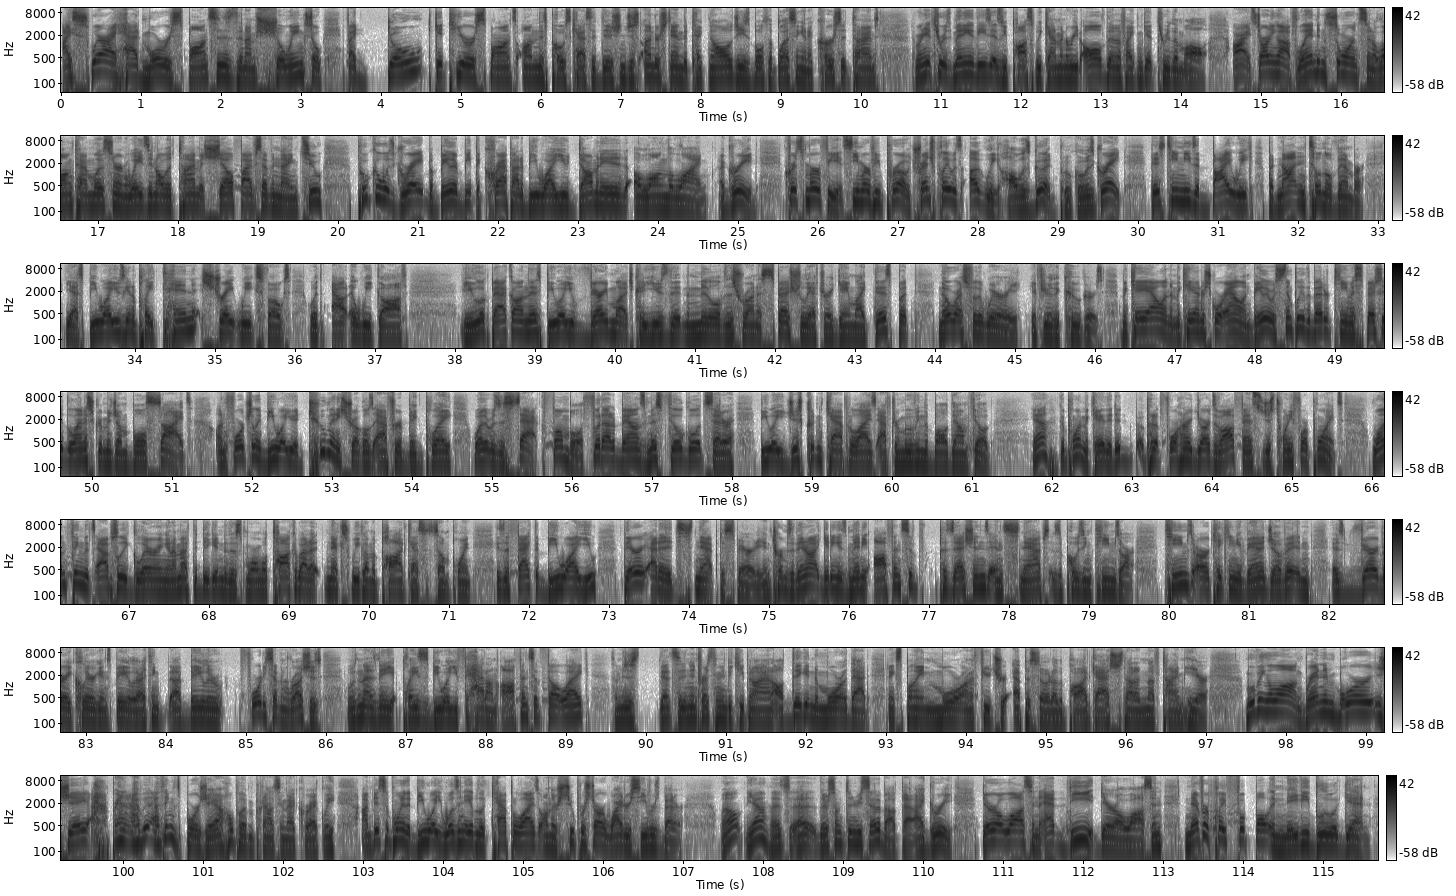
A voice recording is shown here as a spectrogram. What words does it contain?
I swear I had more responses than I'm showing. So if I don't get to your response on this postcast edition, just understand that technology is both a blessing and a curse at times. We're going to get through as many of these as we possibly can. I'm going to read all of them if I can get through them all. All right, starting off, Landon Sorensen, a longtime listener and weighs in all the time at Shell5792. Puka was great, but Baylor beat the crap out of BYU, dominated along the line. Agreed. Chris Murphy at C Murphy Pro. Trench play was ugly. Hall was good. Puka was great. This team needs a bye week, but not until November. Yes, BYU's going going to play 10 straight weeks, folks, without a week off. If you look back on this, BYU very much could have used it in the middle of this run, especially after a game like this, but no rest for the weary if you're the Cougars. McKay Allen and McKay underscore Allen. Baylor was simply the better team, especially the line of scrimmage on both sides. Unfortunately, BYU had too many struggles after a big play, whether it was a sack, fumble, a foot out of bounds, missed field goal, etc. BYU just couldn't capitalize after moving the ball downfield. Yeah, good point, McKay. They did put up 400 yards of offense to just 24 points. One thing that's absolutely glaring, and I'm going to have to dig into this more, and we'll talk about it next week on the podcast at some point, is the fact that BYU, they're at a snap disparity in terms of they're not getting as many offensive possessions and snaps as opposing teams are. Teams are taking advantage of it, and it's very, very clear against Baylor. I think uh, Baylor 47 rushes wasn't that as many plays as BYU had on offense. It felt like. So I'm just that's an interesting thing to keep an eye on. I'll dig into more of that and explain more on a future episode of the podcast. Just not enough time here. Moving along, Brandon Bourget. Brandon, I think it's Bourget. I hope I'm pronouncing that correctly. I'm disappointed that BYU wasn't able to capitalize on their superstar wide receivers better. Well, yeah, uh, there's something to be said about that. I agree. Daryl Lawson at the Daryl Lawson never play football in navy blue again.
